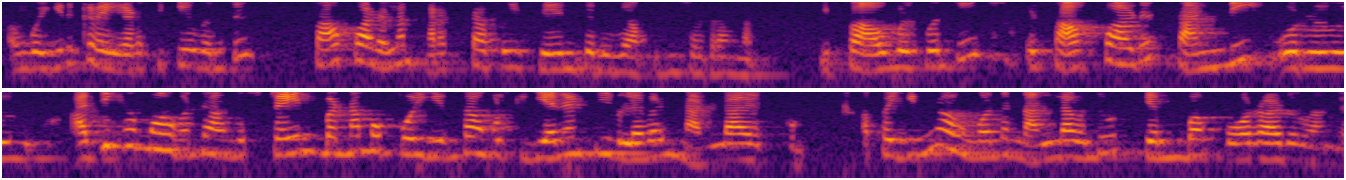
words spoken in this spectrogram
அவங்க இருக்கிற இடத்துக்கே வந்து சாப்பாடெல்லாம் கரெக்டா போய் சேர்ந்துருது அப்படின்னு சொல்றாங்க. இப்ப அவங்களுக்கு வந்து சாப்பாடு தண்ணி ஒரு அதிகமா வந்து அவங்க ஸ்ட்ரெயின் பண்ணாம போய் இருந்தால் அவங்களுக்கு எனர்ஜி லெவல் நல்லா இருக்கும். அப்ப இன்னும் அவங்க வந்து நல்லா வந்து ஒரு தெம்பா போராடுவாங்க.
